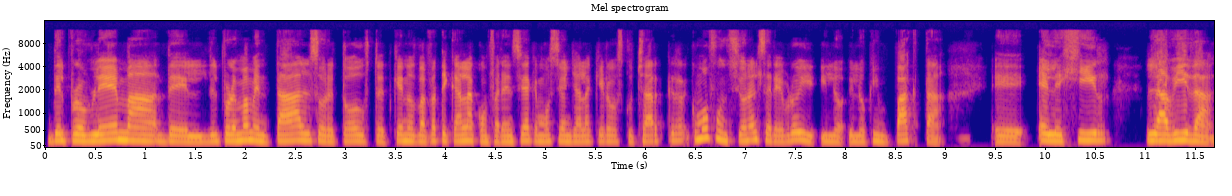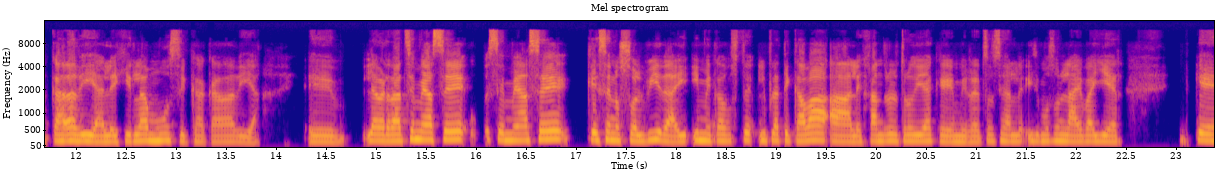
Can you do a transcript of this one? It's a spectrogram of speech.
del problema, del, del, problema mental, sobre todo usted que nos va a platicar en la conferencia, qué emoción, ya la quiero escuchar, cómo funciona el cerebro y, y, lo, y lo, que impacta eh, elegir la vida cada día, elegir la música cada día. Eh, la verdad se me hace, se me hace que se nos olvida y, me platicaba a Alejandro el otro día que en mi red social hicimos un live ayer que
